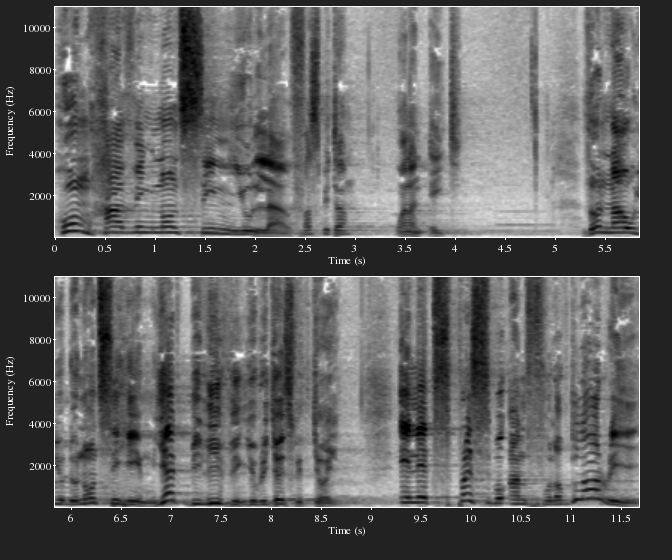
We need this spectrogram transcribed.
Whom having not seen you love. First Peter 1 and 8. Though now you do not see him, yet believing you rejoice with joy. Inexpressible and full of glory.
